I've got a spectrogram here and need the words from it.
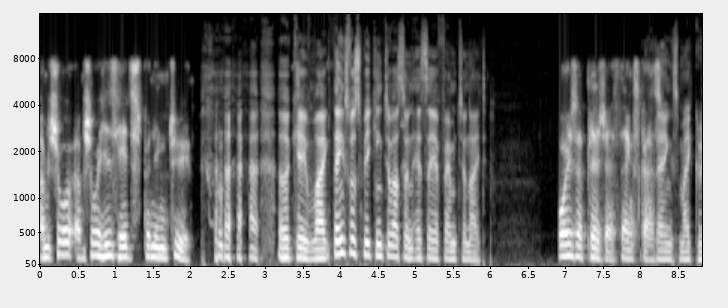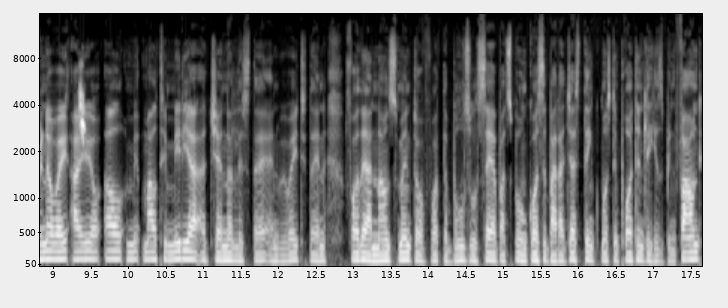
I'm sure. I'm sure his head's spinning too. okay, Mike. Thanks for speaking to us on SAFM tonight. Always a pleasure. Thanks, guys. Thanks, Mike Greenaway, IOL multimedia a journalist there, and we wait then for the announcement of what the Bulls will say about Sbu Nkosi. But I just think most importantly, he's been found,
